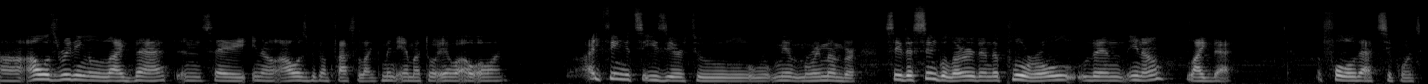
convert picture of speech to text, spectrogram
Uh, I was reading like that and say, you know, I always become faster, like min, ema, to, ewa, o, awan. I think it's easier to remember. Say the singular, then the plural, then, you know, like that. Follow that sequence.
